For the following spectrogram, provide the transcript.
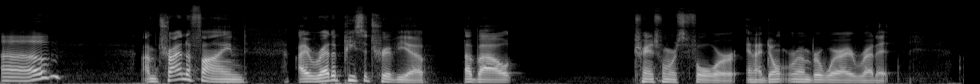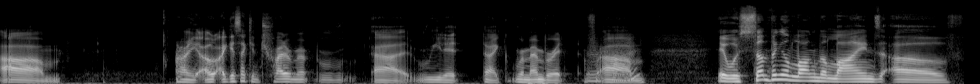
Um I'm trying to find. I read a piece of trivia about Transformers 4, and I don't remember where I read it. Um, I, I guess I can try to remember, uh, read it, like remember it. Um, it was something along the lines of.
